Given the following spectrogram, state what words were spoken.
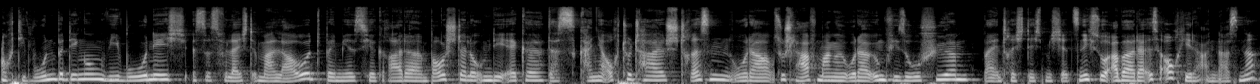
auch die Wohnbedingungen, wie wohne ich? Ist es vielleicht immer laut? Bei mir ist hier gerade Baustelle um die Ecke. Das kann ja auch total stressen oder zu Schlafmangel oder irgendwie so führen. Beeinträchtigt mich jetzt nicht so, aber da ist auch jeder anders, ne?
